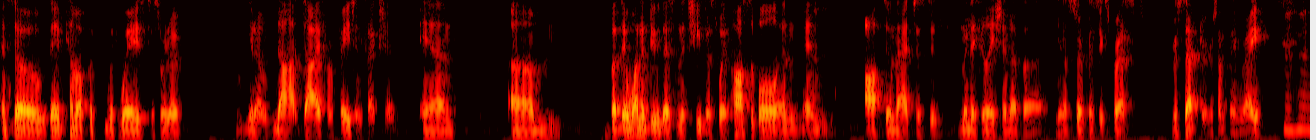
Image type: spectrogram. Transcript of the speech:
and so they've come up with with ways to sort of, you know, not die from phage infection, and um, but they want to do this in the cheapest way possible. And and often that just is manipulation of a you know surface expressed receptor or something right? Mm-hmm.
